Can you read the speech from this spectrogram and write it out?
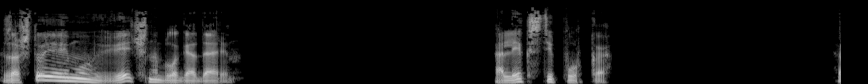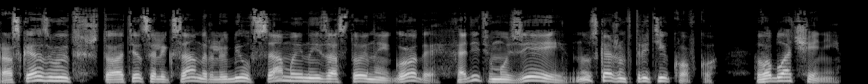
за что я ему вечно благодарен. Олег Степурко Рассказывают, что отец Александр любил в самые наизастойные годы ходить в музей, ну, скажем, в Третьяковку, в облачении,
